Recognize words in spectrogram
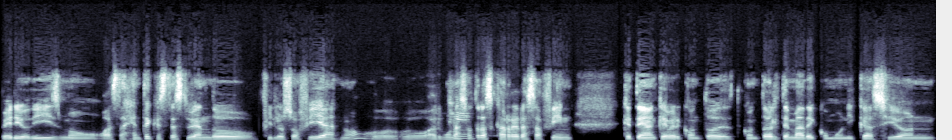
periodismo o hasta gente que está estudiando filosofía, ¿no? O, algunas otras carreras afín que tengan que ver con todo, con todo el tema de comunicación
